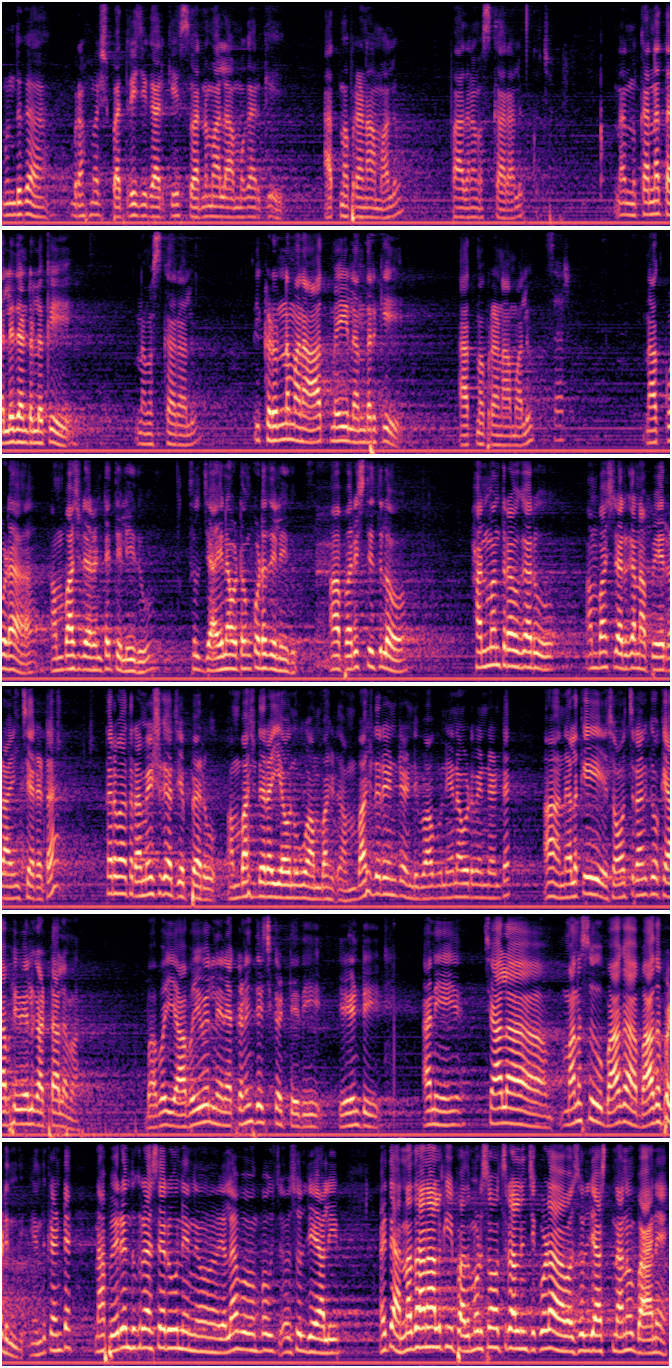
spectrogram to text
ముందుగా బ్రహ్మర్షి పత్రిజీ గారికి స్వర్ణమాల అమ్మగారికి ఆత్మ ప్రణామాలు పాద నమస్కారాలు. నన్ను కన్న తల్లిదండ్రులకి నమస్కారాలు. ఇక్కడున్న మన ఆత్మీయులందరికీ ఆత్మ ప్రణామాలు. సార్. నాకు కూడా అంబాసిడర్ అంటే తెలియదు అసలు జాయిన్ అవ్వటం కూడా తెలియదు ఆ పరిస్థితిలో హనుమంతరావు గారు అంబాసిడర్గా నా పేరు రాయించారట. తర్వాత రమేష్ గారు చెప్పారు అంబాసిడర్ అయ్యావు నువ్వు అంబాసిడర్ అంబాసిడర్ ఏంటండి బాబు? నేను అవ్వడం ఏంటంటే నెలకి సంవత్సరానికి ఒక యాభై వేలు కట్టాలమ్మా. బాబాయ్ యాభై వేలు నేను ఎక్కడి నుంచి తెచ్చి కట్టేది? ఏంటి? అని చాలా మనసు బాగా బాధపడింది. ఎందుకంటే నా పేరు ఎందుకు రాశారు? నేను ఎలా వసూలు చేయాలి? అయితే అన్నదానాలకి పదమూడు సంవత్సరాల నుంచి కూడా వసూలు చేస్తున్నాను బాగానే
